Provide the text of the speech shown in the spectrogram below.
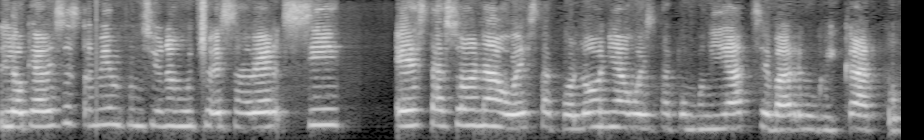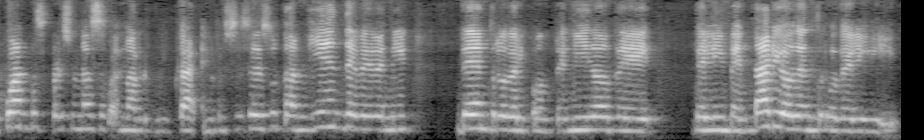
Lo que a veces también funciona mucho es saber si esta zona o esta colonia o esta comunidad se va a reubicar o cuántas personas se van a reubicar. Entonces eso también debe venir dentro del contenido de, del inventario, dentro del,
